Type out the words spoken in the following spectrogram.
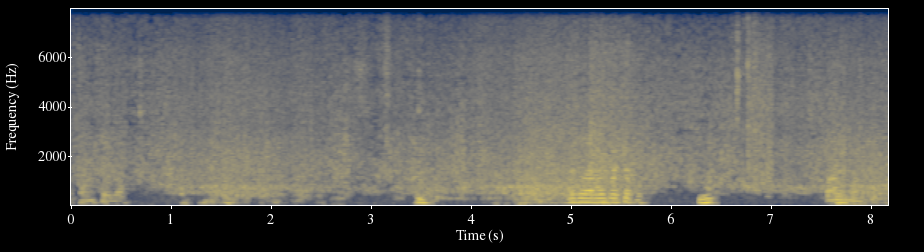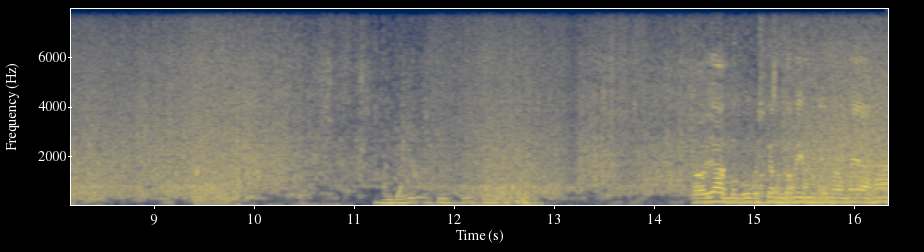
Atang sila. Ano wala nang pork chop? Hmm? Paano mo? Oh, yan. Maghugas ka ng kape mo mamaya, ha?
